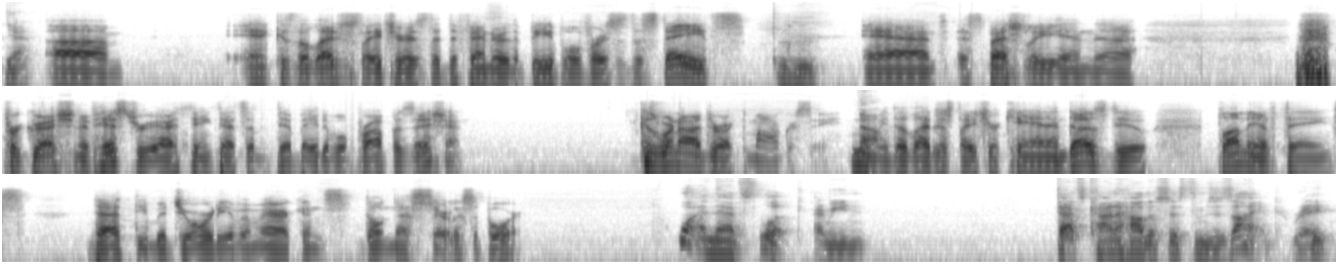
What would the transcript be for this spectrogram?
Yeah. Um, and because the legislature is the defender of the people versus the states, Mhm. and especially in the progression of history, I think that's a debatable proposition. Because we're not a direct democracy. No. I mean, the legislature can and does do plenty of things that the majority of Americans don't necessarily support. Well, and that's look. I mean, that's kind of how the system's designed, right?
